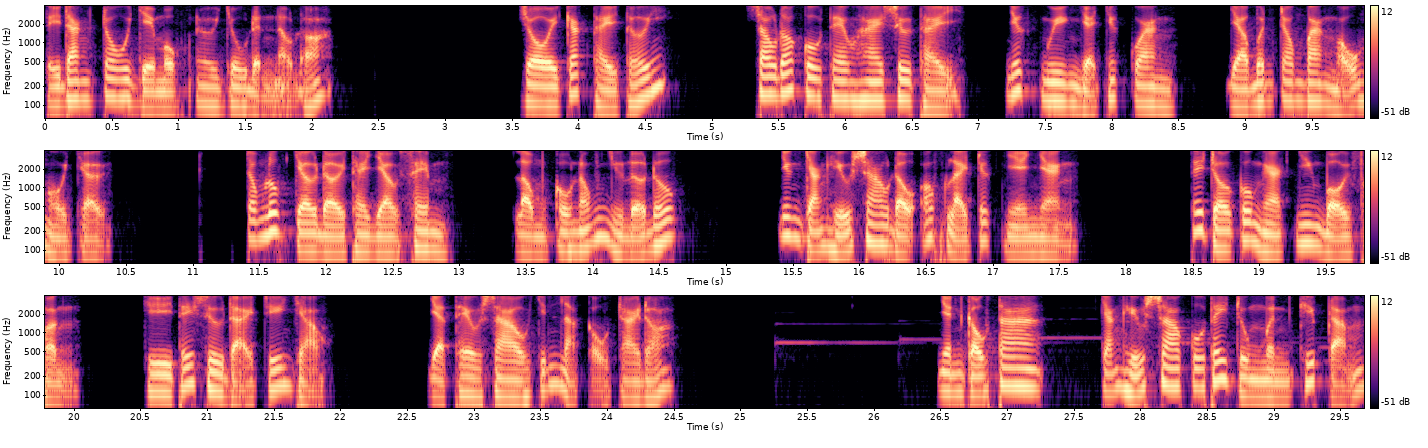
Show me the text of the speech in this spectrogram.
Thì đang trôi về một nơi vô định nào đó. Rồi các thầy tới. Sau đó cô theo hai sư thầy, Nhất Nguyên và Nhất Quang, Vào bên trong ban mẫu ngồi chờ. Trong lúc chờ đợi thầy vào xem, Lòng cô nóng như lửa đốt, Nhưng chẳng hiểu sao đầu óc lại rất nhẹ nhàng. Thế rồi cô ngạc nhiên bội phận Khi thấy sư đại trí vào. Và theo sau chính là cậu trai đó. Nhìn cậu ta, Chẳng hiểu sao cô thấy trùng mình khiếp đảm.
